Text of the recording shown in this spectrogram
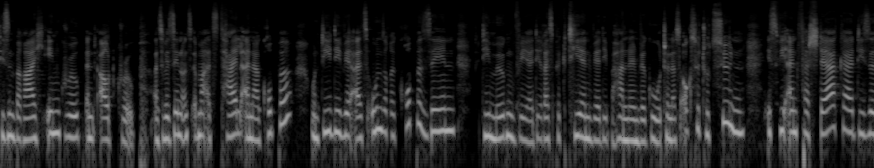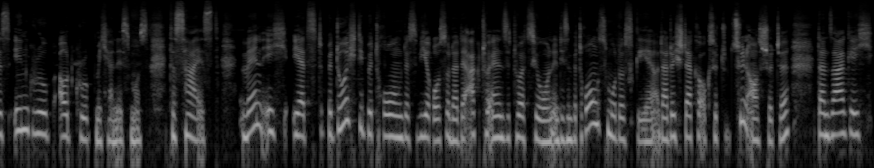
diesen Bereich In-Group und Out-Group. Also wir sehen uns immer als Teil einer Gruppe und die, die wir als unsere Gruppe sehen, die mögen wir, die respektieren wir, die behandeln wir gut. Und das Oxytocin ist wie ein Verstärker dieses In-Group, Out-Group-Mechanismus. Das heißt, wenn ich jetzt durch die Bedrohung des Virus oder der aktuellen Situation in diesen Bedrohungsmodus gehe, dadurch stärker Oxytocin ausschütte, dann sage ich,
